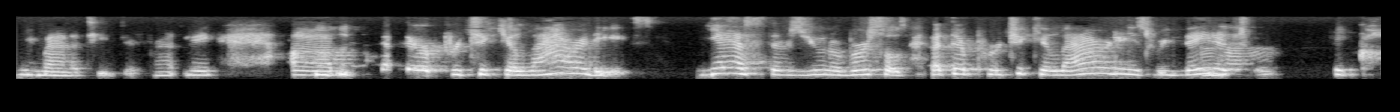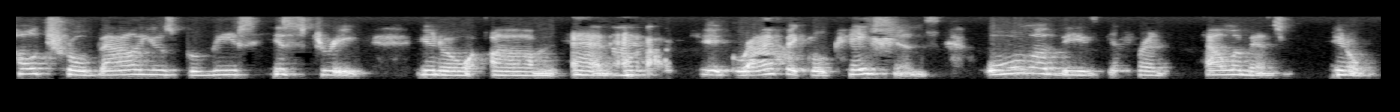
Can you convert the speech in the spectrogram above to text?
humanity differently. Um, Mhm. that there are particularities. Yes there's universals but there are particularities related to to cultural values, beliefs, history, you know, um, and, and our geographic locations, all of these different elements, you know,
